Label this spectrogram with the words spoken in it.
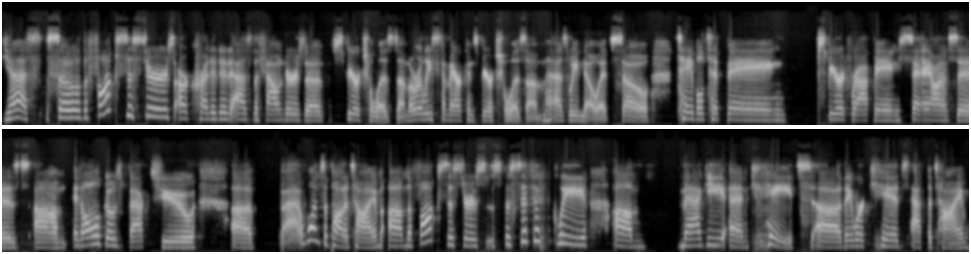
Yes. So the Fox sisters are credited as the founders of spiritualism, or at least American spiritualism as we know it. So table tipping, spirit rapping, seances, um, it all goes back to uh, once upon a time. Um, the Fox sisters, specifically um, Maggie and Kate, uh, they were kids at the time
